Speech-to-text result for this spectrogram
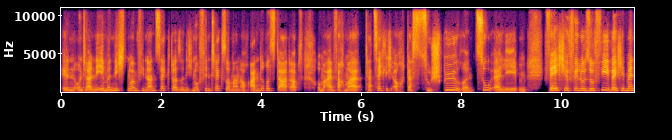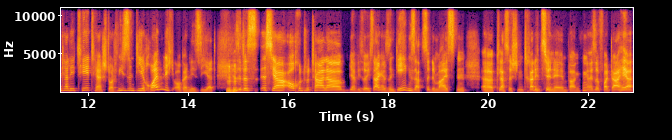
in Unternehmen, nicht nur im Finanzsektor, also nicht nur Fintech, sondern auch andere Startups, um einfach mal tatsächlich auch das zu spüren, zu erleben. Welche Philosophie, welche Mentalität herrscht dort? Wie sind die räumlich organisiert? Mhm. Also das ist ja auch ein totaler, ja, wie soll ich sagen, also ein Gegensatz zu den meisten äh, klassischen Traditionen traditionellen Banken. Also von daher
